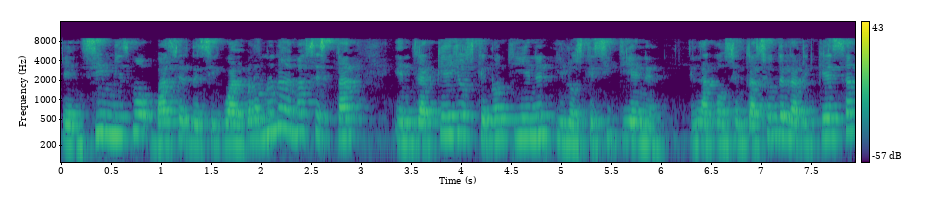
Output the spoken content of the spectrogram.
en sí mismo, va a ser desigual. Pero no nada más está entre aquellos que no tienen y los que sí tienen, en la concentración de la riqueza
